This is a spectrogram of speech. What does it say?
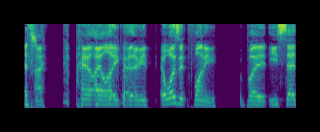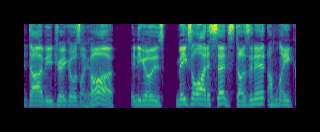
It's- I- I, I like. I mean, it wasn't funny, but he said Dobby. Draco was like, oh, and he goes, makes a lot of sense, doesn't it? I'm like,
